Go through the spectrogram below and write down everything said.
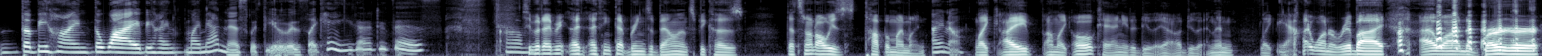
the behind, the why behind my madness with you is like, hey, you gotta do this. Um, See, but I, I I think that brings a balance because that's not always top of my mind. I know. Like I I'm like, oh okay, I need to do that. Yeah, I'll do that. And then like Yeah. I want a ribeye, I want a burger,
